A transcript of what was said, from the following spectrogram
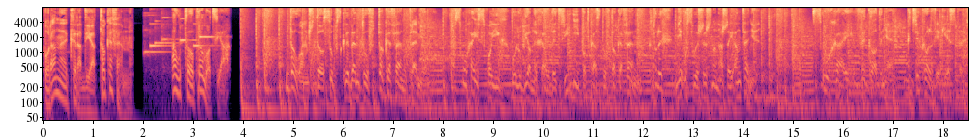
Poranek Radia TOK FM. Autopromocja. Dołącz do subskrybentów TOK FM Premium. Słuchaj swoich ulubionych audycji i podcastów Tok FM, których nie usłyszysz na naszej antenie. Słuchaj wygodnie, gdziekolwiek jesteś.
